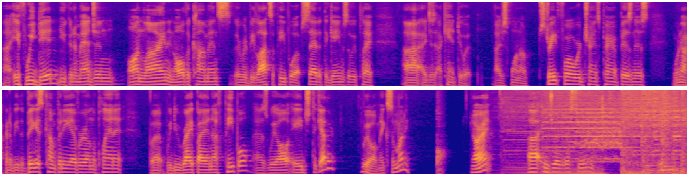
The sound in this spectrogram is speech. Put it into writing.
Uh, if we did, you can imagine online in all the comments, there would be lots of people upset at the games that we play. Uh, I just I can't do it. I just want a straightforward, transparent business. We're not going to be the biggest company ever on the planet, but we do right by enough people as we all age together. We all make some money. All right. Uh, enjoy the rest of your evening.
